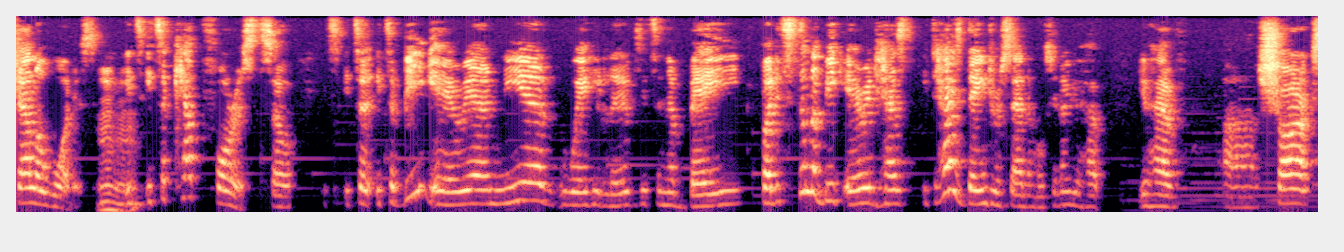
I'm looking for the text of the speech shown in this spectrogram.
shallow waters. Mhm. It's it's a kelp forest, so it's it's a it's a big area near where he lives. It's in a bay, but it's still a big area. It has it has dangerous animals. You know, you have you have uh, sharks,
